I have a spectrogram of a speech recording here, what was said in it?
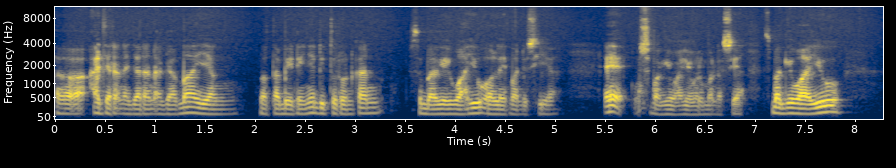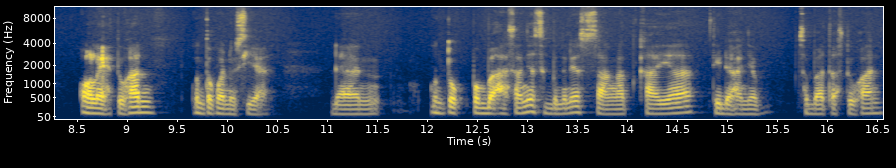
Eh, ajaran-ajaran uh, agama yang notabene-nya diturunkan sebagai wahyu oleh manusia. Eh, sebagai wahyu oleh manusia, sebagai wahyu oleh Tuhan untuk manusia. Dan untuk pembahasannya sebenarnya sangat kaya, tidak hanya sebatas Tuhan.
